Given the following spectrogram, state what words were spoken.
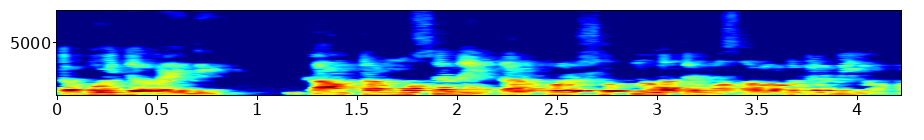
এটা বৈধ হয়নি। গামটা মুছে নেই, তারপরে শুকনো হাতে মশাফা করে নিয়ম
